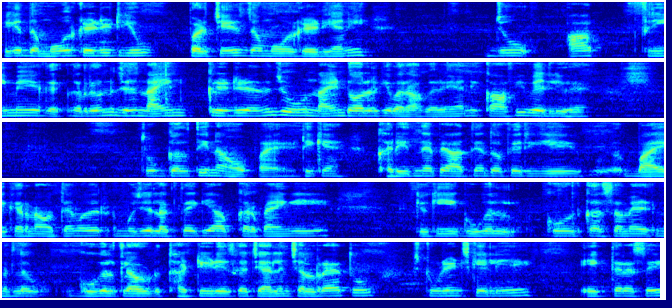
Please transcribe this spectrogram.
ठीक है the more credit you purchase the more credit यानी जो आप फ्री में कर रहे हो ना, जैसे नाइन क्रेडिट है ना, जो नाइन डॉलर के बराबर है, यानी काफ़ी वैल्यू है। तो गलती ना हो पाए, ठीक है? ख़रीदने पे आते हैं तो फिर ये बाय करना होता है, मगर मुझे लगता है कि आप कर पाएँगे ये, क्योंकि ये गूगल कोड का समय मतलब गूगल क्लाउड थर्टी डेज़ का चैलेंज चल रहा है तो स्टूडेंट्स के लिए एक तरह से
